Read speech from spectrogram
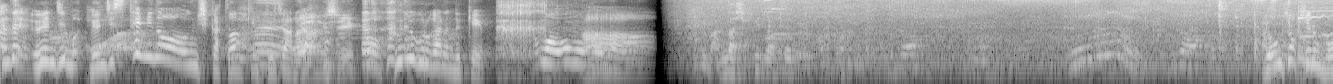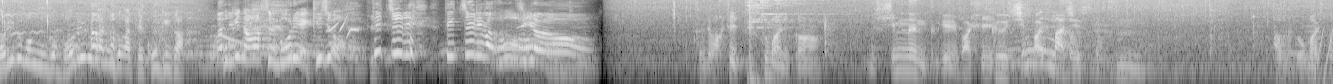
근데 왠지 뭐, 왠지 스테미너 음식 같은 느낌 들지 않아요? 모양식. 어, 근육으로 가는 느낌. 어머 어머. 아. 이게 맞나 싶기도 하고. 영석 씨는 머리로 먹는 거 머리로 가는 것 같아 고기가. 고기 나왔어요 머리에 기죠? 핏줄이, 핏줄이 막 움직여요. 근데 확실히 두툼하니까 이 씹는 그게 맛이 그 씹는 맛이 있어. 아 근데 너무 맛있다.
